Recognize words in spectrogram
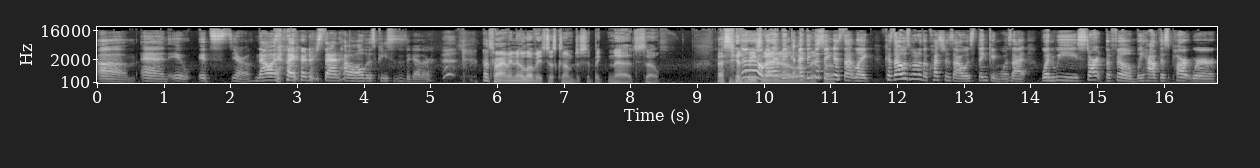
um, and it it's you know now I, I understand how all this pieces together. That's fine. I mean, a lot of it's just because I'm just a big nerd, so. That's the only No, no, reason but I, I think I think the thing is that like because that was one of the questions I was thinking was that when we start the film, we have this part where.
